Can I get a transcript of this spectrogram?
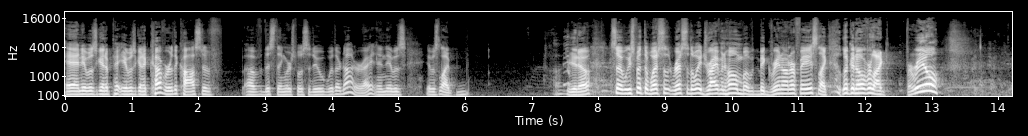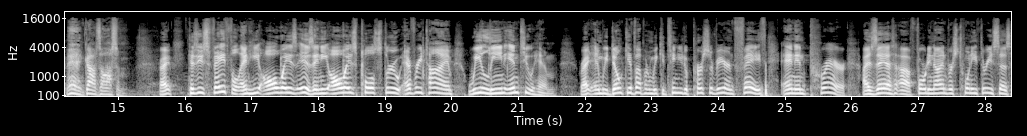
And it was going to cover the cost of, of this thing we're supposed to do with our daughter, right? And it was it was like, you know. So we spent the rest of the way driving home with a big grin on our face, like looking over, like for real man, God's awesome, right? Because He's faithful and He always is, and He always pulls through every time we lean into Him. Right? And we don't give up and we continue to persevere in faith and in prayer. Isaiah uh, 49, verse 23 says,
